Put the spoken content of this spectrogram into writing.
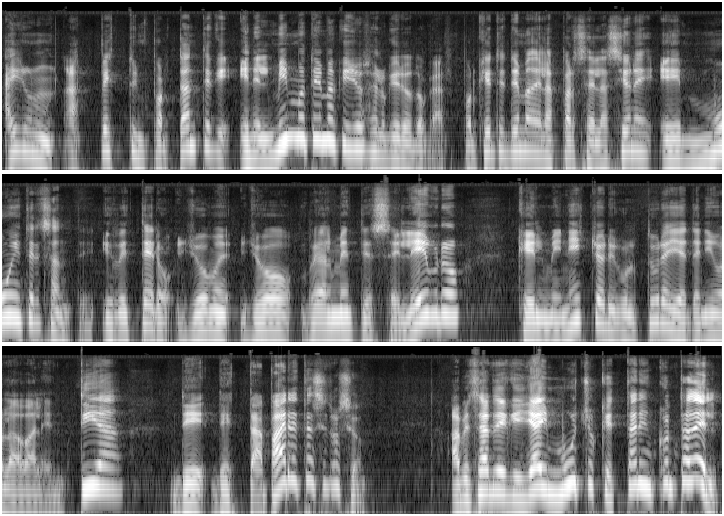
hay un aspecto importante que en el mismo tema que yo se lo quiero tocar, porque este tema de las parcelaciones es muy interesante. Y reitero, yo, me, yo realmente celebro que el ministro de Agricultura haya tenido la valentía de destapar esta situación. A pesar de que ya hay muchos que están en contra de él.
